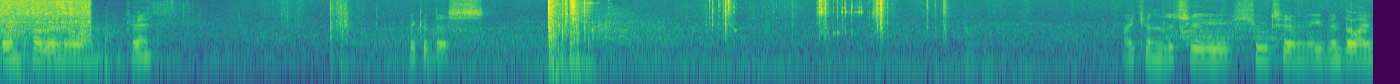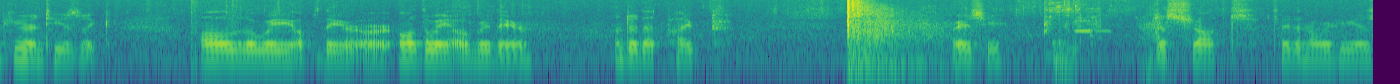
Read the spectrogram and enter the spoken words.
Don't tell anyone, okay? Look at this. I can literally shoot him even though I'm here and he's like all the way up there or all the way over there under that pipe. Where is he? Just shot. I don't know where he is.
